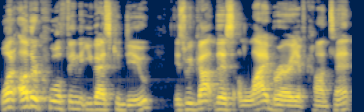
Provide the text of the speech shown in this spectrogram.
one other cool thing that you guys can do is we've got this library of content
